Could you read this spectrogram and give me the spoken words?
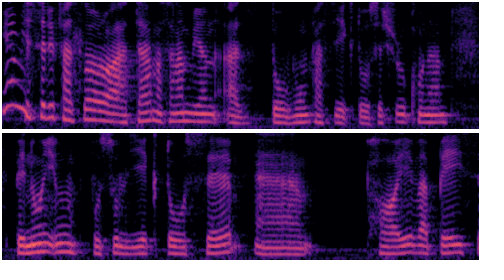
میام یه سری فصل راحتتر. مثلا بیان از دوم فصل یک دو سه شروع کنن. به نوعی اون فصول یک دو سه پایه و بیس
